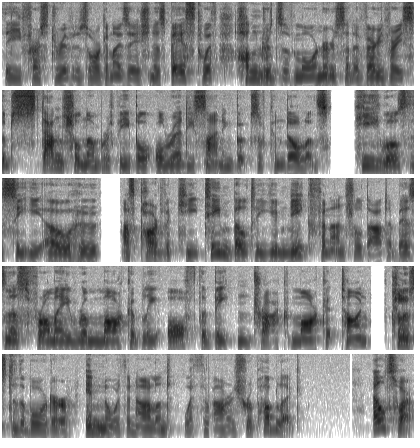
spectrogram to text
the First Derivatives organisation is based, with hundreds of mourners and a very, very substantial number of people already signing books of condolence. He was the CEO who as part of a key team, built a unique financial data business from a remarkably off the beaten track market town close to the border in Northern Ireland with the Irish Republic. Elsewhere,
